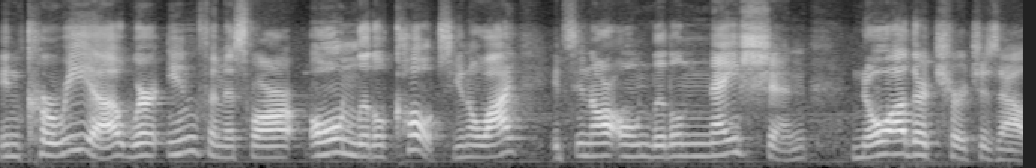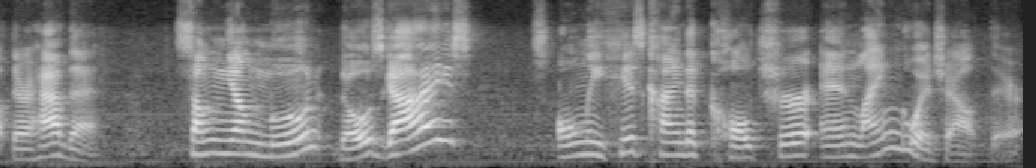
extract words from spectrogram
In Korea, we're infamous for our own little cults. You know why? It's in our own little nation. No other churches out there have that. Sun Myung Moon, those guys, it's only his kind of culture and language out there.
